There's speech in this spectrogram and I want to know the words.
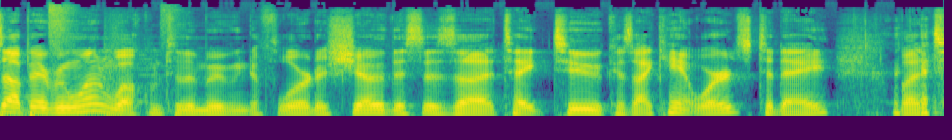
up, everyone? Welcome to the Moving to Florida show. This is uh, take two because I can't words today, but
